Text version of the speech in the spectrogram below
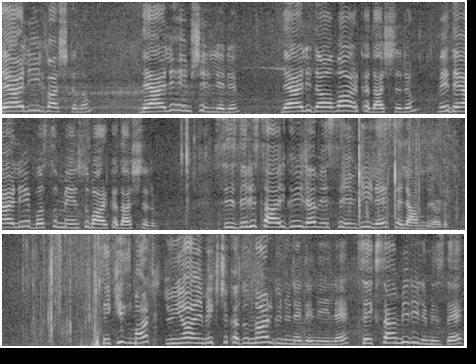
Değerli il başkanım, değerli hemşerilerim, değerli dava arkadaşlarım ve değerli basın mensubu arkadaşlarım. Sizleri saygıyla ve sevgiyle selamlıyorum. 8 Mart Dünya Emekçi Kadınlar Günü nedeniyle 81 ilimizde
